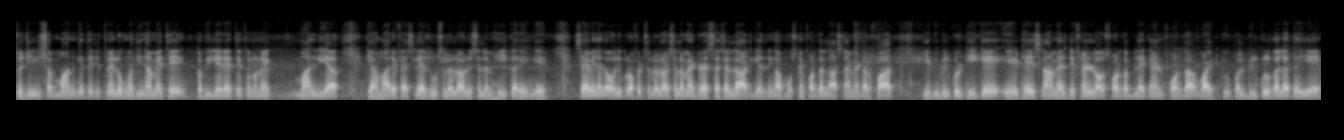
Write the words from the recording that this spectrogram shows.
तो जी, सब मान गए थे, जितने लोग मदीना में थे, कबीले रहते थे, उन्होंने मान लिया कि हमारे फ़ैसले हजूर अलैहि वसल्लम ही करेंगे। सेवन है द होली प्रॉफिट अलैहि वसल्लम address such a large gathering of Muslim for the last time at Arafat ये भी बिल्कुल ठीक है। एट है Islam has different laws for the black and for the white people बिल्कुल गलत है ये।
